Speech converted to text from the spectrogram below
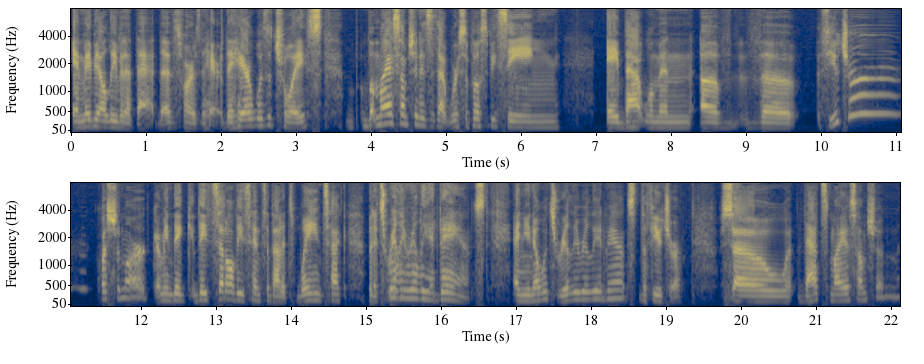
and maybe I'll leave it at that. As far as the hair, the hair was a choice, but my assumption is that we're supposed to be seeing a Batwoman of the future? Question mark? I mean they they said all these hints about it's Wayne tech but it's really really advanced. And you know what's really really advanced? The future. So that's my assumption.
